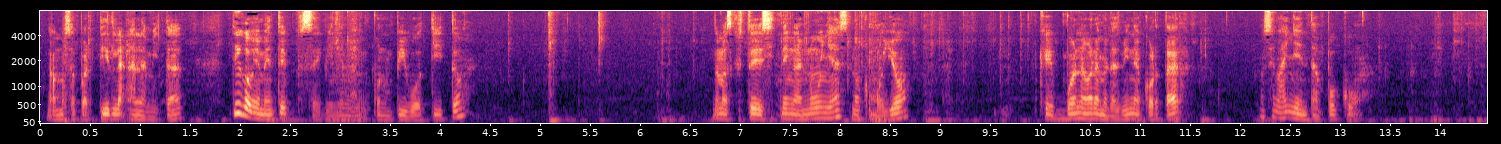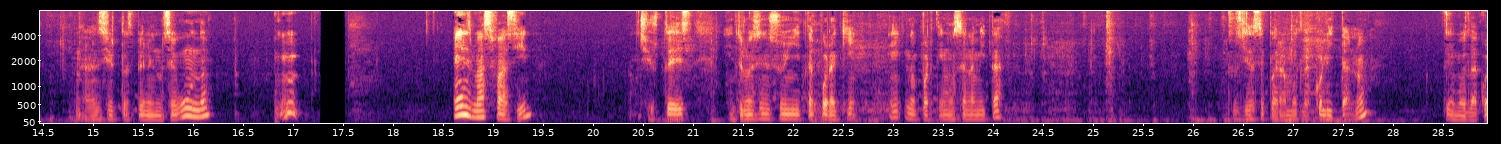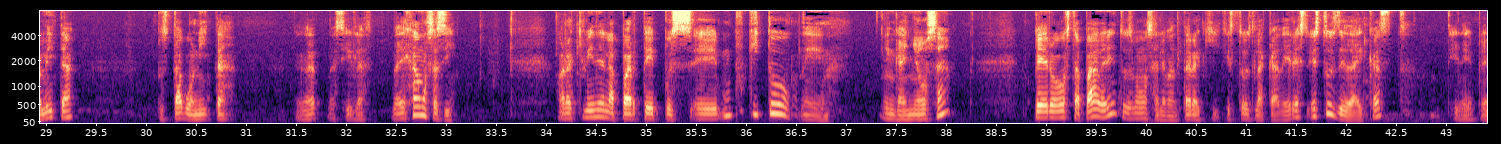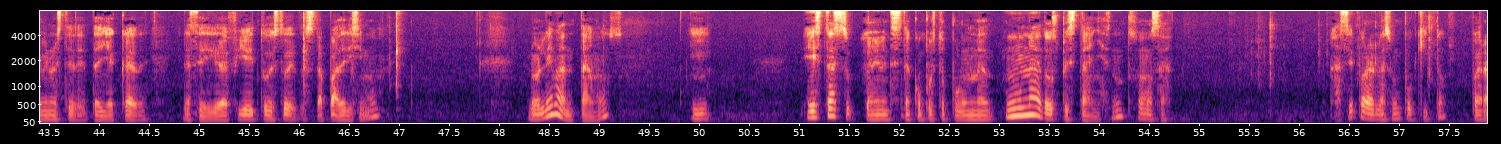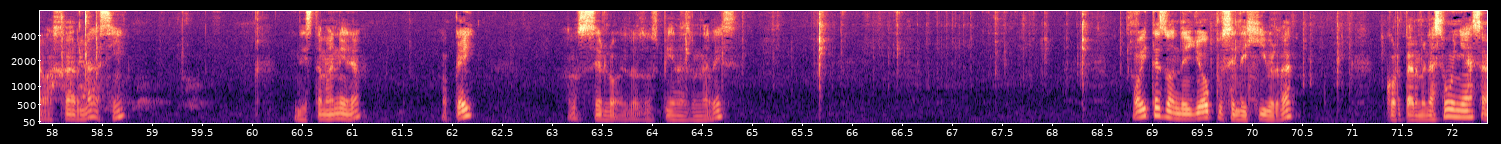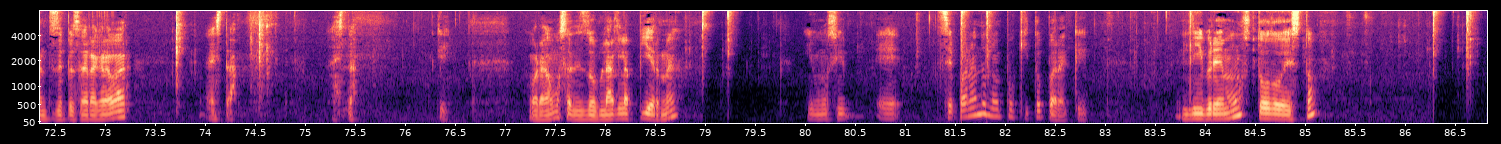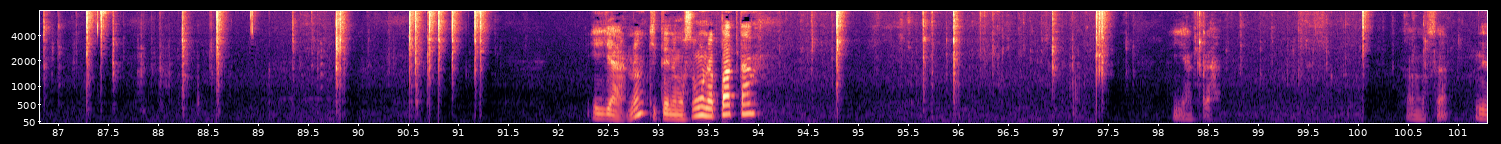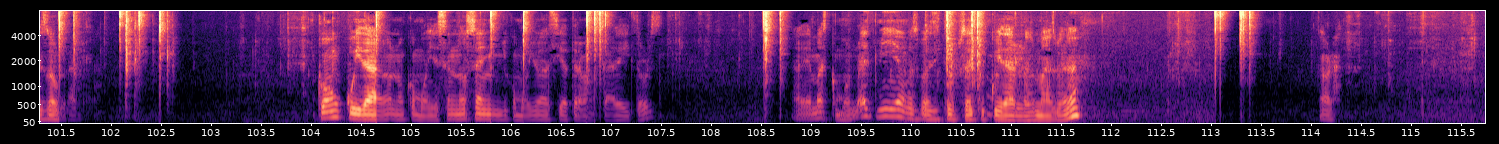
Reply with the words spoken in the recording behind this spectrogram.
vamos a partirla a la mitad. Digo, obviamente, pues ahí viene con un pivotito. Nada más que ustedes si tengan uñas, no como yo. Que bueno, ahora me las vine a cortar. No se bañen tampoco. A ver, es cierto, esperen un segundo. Es más fácil si ustedes introducen su uñita por aquí y lo partimos a la mitad. Entonces ya separamos la colita, ¿no? Tenemos la colita. Pues está bonita. ¿Verdad? Así la, la dejamos así. Ahora aquí viene la parte pues eh, un poquito eh, engañosa. Pero está padre. Entonces vamos a levantar aquí que esto es la cadera. Esto es de diecast. Tiene primero este detalle acá la serigrafía y todo esto. Está padrísimo. Lo levantamos. Y esta obviamente está compuesto por una, una dos pestañas. Entonces vamos a, a separarlas un poquito para bajarla así. De esta manera. Ok. Vamos a hacerlo en las dos piernas de una vez. Ahorita es donde yo pues elegí, ¿verdad? Cortarme las uñas antes de empezar a grabar. Ahí está. Ahí está. Ok. Ahora vamos a desdoblar la pierna. Y vamos a ir eh, separándola un poquito para que libremos todo esto. Y ya, ¿no? Aquí tenemos una pata. Y acá. Desdoblarla. Con cuidado, ¿no? Como ya no sean como yo hacía Trabancaditors. Además, como no es mío, los vasitos pues hay que cuidarlos más, ¿verdad? Ahora.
